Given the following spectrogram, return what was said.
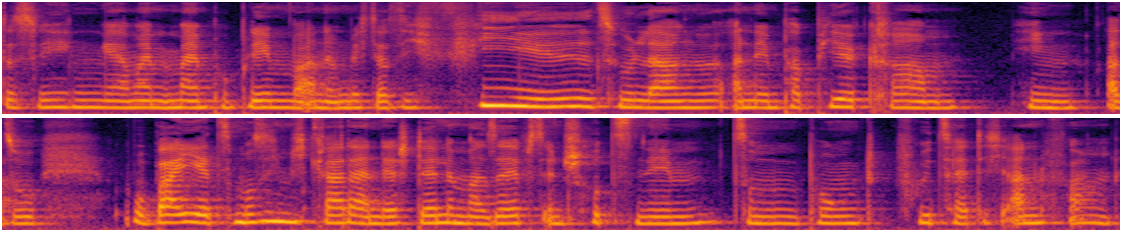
Deswegen, ja, mein, mein Problem war nämlich, dass ich viel zu lange an dem Papierkram hing. Also, wobei jetzt muss ich mich gerade an der Stelle mal selbst in Schutz nehmen zum Punkt frühzeitig anfangen,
